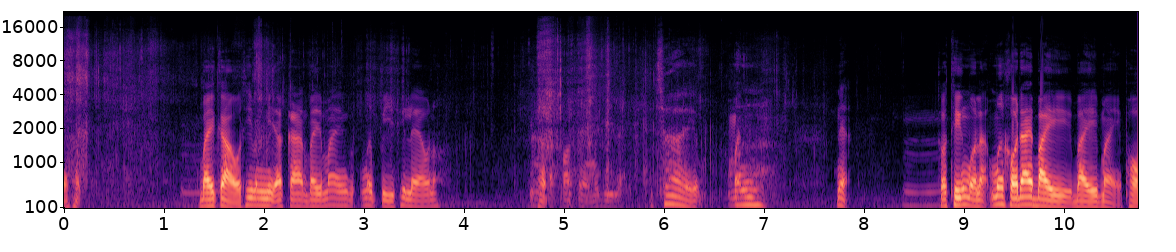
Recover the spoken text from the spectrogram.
นะครับ ใบเก่าที่มันมีอาการใบไหม้เมื่อปีที่แล้วเนาะครับพอแต่งไม่ดีเลยใช่มันอืมเขาทิ้งหมดแล้วเมื่อเขาได้ใบใบใหม่พอ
